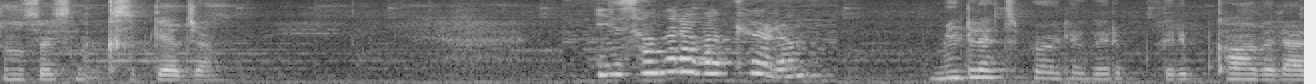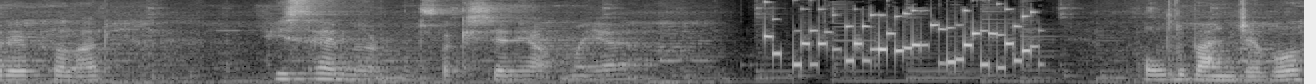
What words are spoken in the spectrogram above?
Şunun sesini kısıp geleceğim. İnsanlara bakıyorum. Millet böyle garip garip kahveler yapıyorlar. Hiç sevmiyorum mutfak işlerini yapmayı. Oldu bence bu.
